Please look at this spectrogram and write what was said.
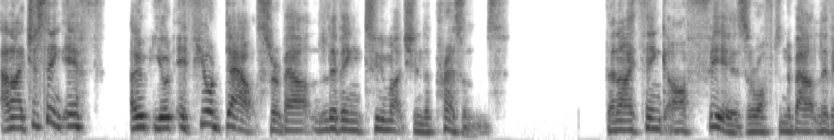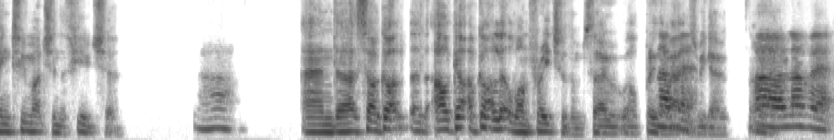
and i just think if oh, your if your doubts are about living too much in the present then i think our fears are often about living too much in the future Ah, and uh, so i've got i'll got i've got a little one for each of them so we'll bring Love them out it. as we go Oh, All right. I love it.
